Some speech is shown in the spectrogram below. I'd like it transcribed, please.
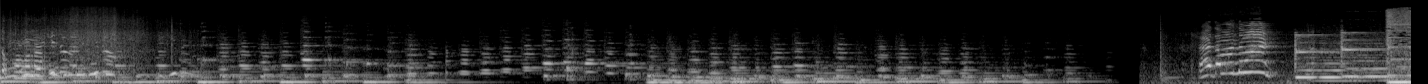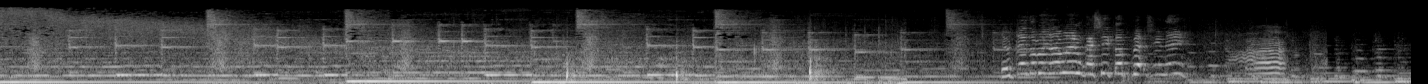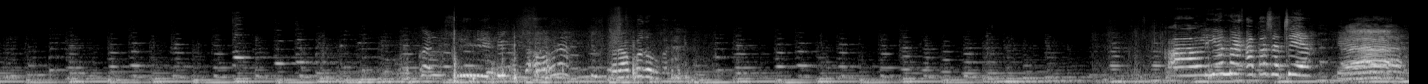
Ya, gitu kalau Gini, Kalian naik atas aja ya. Ya. ya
